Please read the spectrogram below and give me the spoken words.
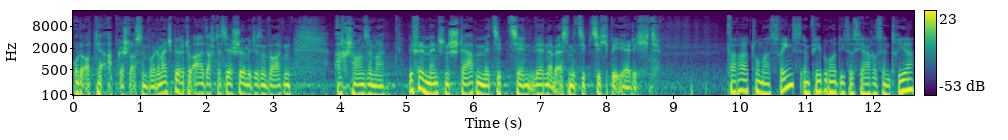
oder ob der abgeschlossen wurde. Mein Spiritual sagt es sehr schön mit diesen Worten. Ach, schauen Sie mal, wie viele Menschen sterben mit 17, werden aber erst mit 70 beerdigt. Pfarrer Thomas Frings im Februar dieses Jahres in Trier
